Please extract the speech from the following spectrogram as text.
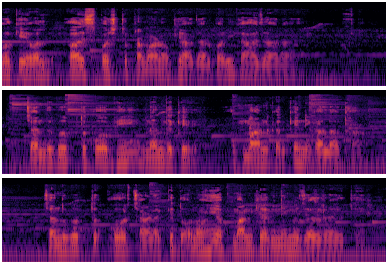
वह केवल अस्पष्ट प्रमाणों के आधार पर ही कहा जा रहा है। चंद्रगुप्त को भी नंद के अपमान करके निकाला था। चंद्रगुप्त और चाणक्य दोनों ही अपमान की अग्नि में जल रहे थे।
